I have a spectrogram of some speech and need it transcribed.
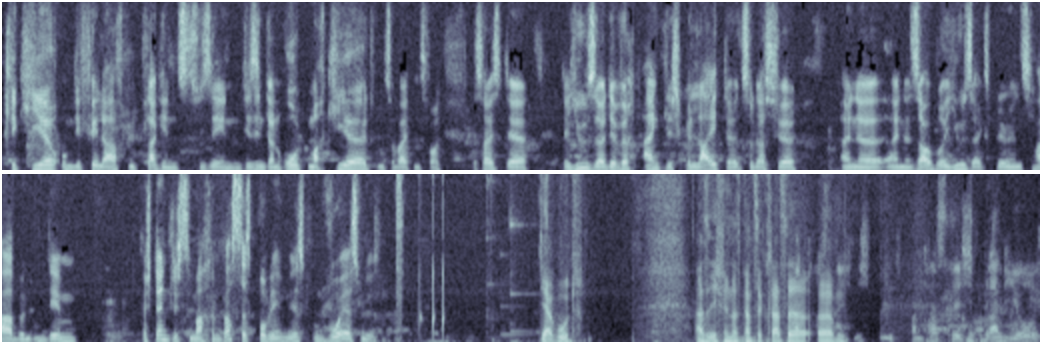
klick hier, um die fehlerhaften Plugins zu sehen. Die sind dann rot markiert und so weiter und so fort. Das heißt, der, der User, der wird eigentlich geleitet, sodass wir eine, eine saubere User Experience haben, in dem verständlich zu machen, was das Problem ist und wo er es lösen kann. Ja, gut. Also ich finde das Ganze klasse. Fantastisch, ähm, fantastisch grandios.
